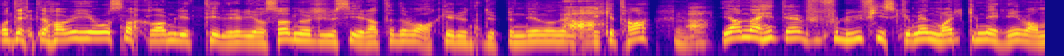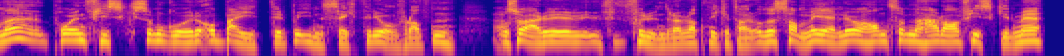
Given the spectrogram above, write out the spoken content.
og dette har vi jo snakka om litt tidligere vi også, når du sier at det vaker rundt duppen din og det Ja. vil ikke ta. Ja. Ja, nei, det, for du fisker jo med en mark nedi vannet på en fisk som går og beiter på insekter i overflaten, og så er du forundra over at den ikke tar. Og det samme gjelder jo han som her da fisker med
